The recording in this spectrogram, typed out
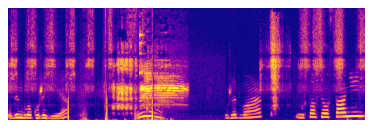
Один блок уже є. Ні. Уже два. Остався останній.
